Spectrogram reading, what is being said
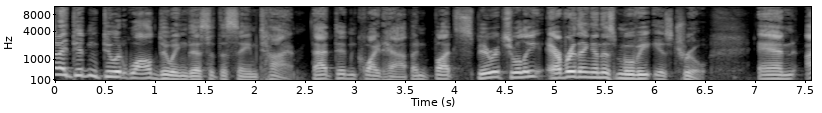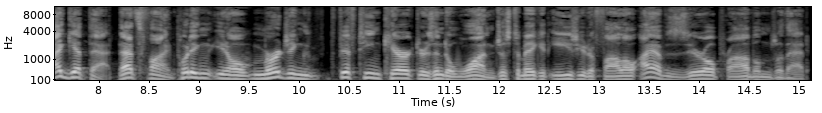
but I didn't do it while doing this at the same time. That didn't quite happen, but spiritually, everything in this movie is true. And I get that. That's fine. Putting, you know, merging 15 characters into one just to make it easier to follow. I have zero problems with that.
